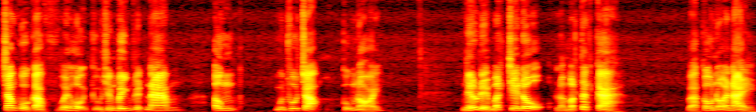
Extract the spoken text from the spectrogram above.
trong cuộc gặp với Hội Cựu chiến binh Việt Nam, ông Nguyễn Phú Trọng cũng nói, nếu để mất chế độ là mất tất cả, và câu nói này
